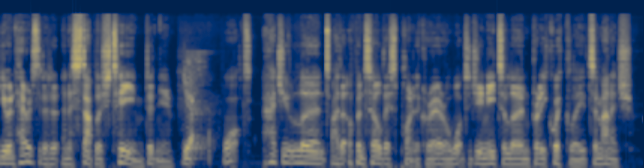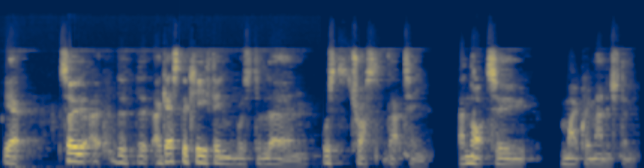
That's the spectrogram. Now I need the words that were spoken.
you inherited an established team, didn't you? Yeah. What had you learned either up until this point of the career, or what did you need to learn pretty quickly to manage? Yeah. So uh, the, the, I guess the key thing was to learn was to trust that team and not to micromanage them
